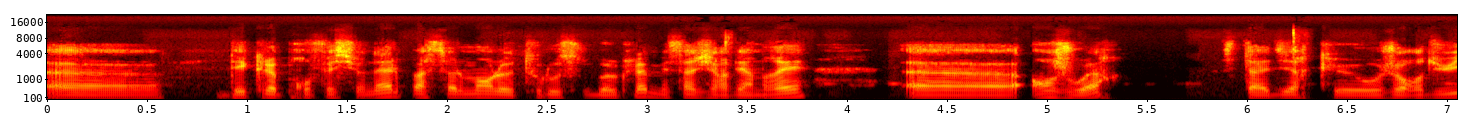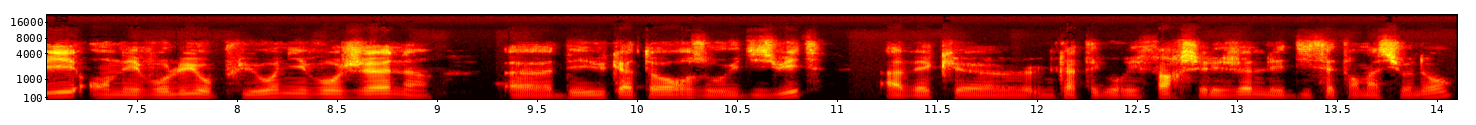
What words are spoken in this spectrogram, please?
des clubs professionnels, pas seulement le Toulouse Football Club, mais ça j'y reviendrai, en joueurs. C'est-à-dire qu'aujourd'hui, on évolue au plus haut niveau jeune des U14 ou U18, avec euh, une catégorie phare chez les jeunes, les 17 ans nationaux.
